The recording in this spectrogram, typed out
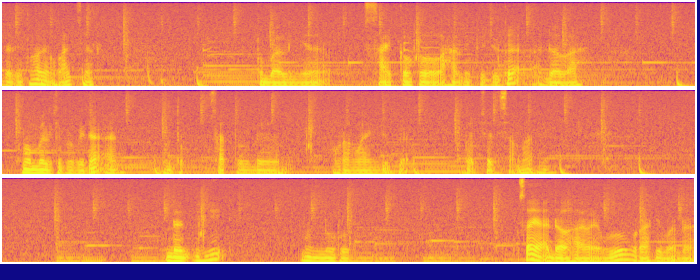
dan itu hal yang wajar kembalinya cycle kelelahan itu juga adalah memiliki perbedaan untuk satu dengan orang lain juga. Nggak bisa disamain. Dan ini menurut saya adalah hal yang lumrah di mana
